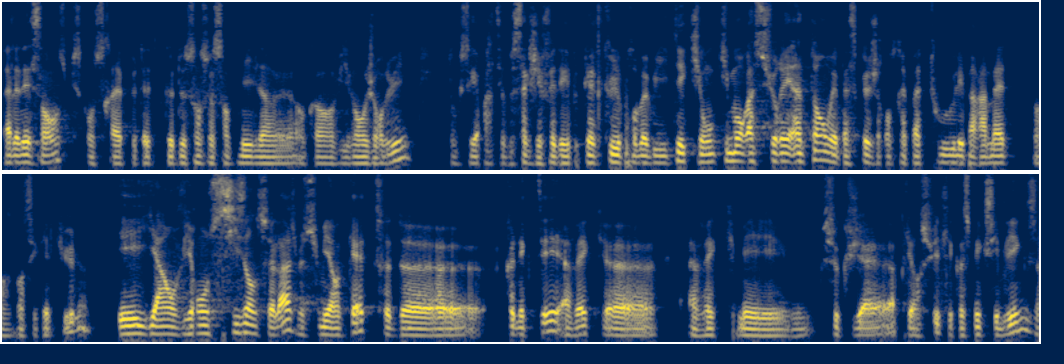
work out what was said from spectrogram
à la naissance, puisqu'on serait peut-être que 260 000 encore vivants aujourd'hui. Donc c'est à partir de ça que j'ai fait des calculs de probabilité qui ont qui m'ont rassuré un temps, mais parce que je rentrais pas tous les paramètres dans, dans, ces calculs. Et il y a environ six ans de cela, je me suis mis en quête de connecter avec euh, avec mes ceux que j'ai appelés ensuite les Cosmic Siblings.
